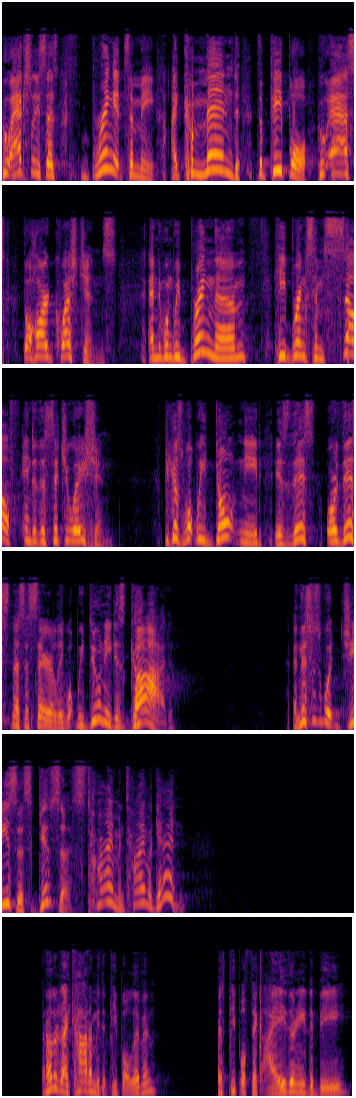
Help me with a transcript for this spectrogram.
who actually says, Bring it to me. I commend the people who ask the hard questions. And when we bring them, he brings himself into the situation. Because what we don't need is this or this necessarily. What we do need is God. And this is what Jesus gives us time and time again. Another dichotomy that people live in is people think I either need to be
